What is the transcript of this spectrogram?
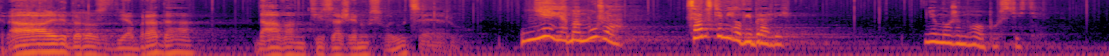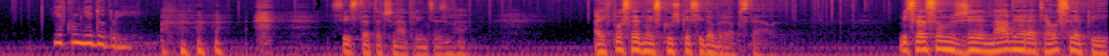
Kráľ Drozdia Brada, dávam ti za ženu svoju dceru. Nie, ja mám muža. Sám ste mi ho vybrali. Nemôžem ho opustiť. Je ku mne dobrý. Si statočná princezná. Aj v poslednej skúške si dobre obstál. Myslel som, že nádhera ťa oslepí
